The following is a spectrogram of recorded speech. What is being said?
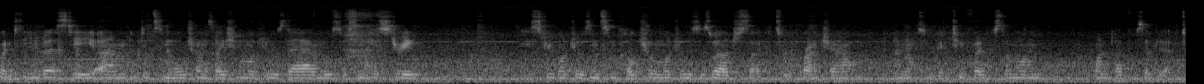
went to the university um, and did some more translation modules there, and also some history, history modules and some cultural modules as well, just so I could sort of branch out and not sort of get too focused on one, one type of subject.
